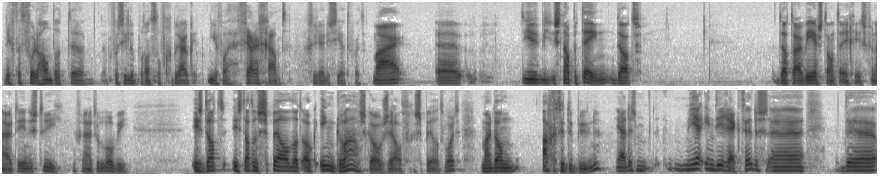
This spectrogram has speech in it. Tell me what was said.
ligt het voor de hand dat uh, fossiele brandstofgebruik in ieder geval verregaand gereduceerd wordt. Maar je, je snapt meteen dat, dat daar weerstand tegen is vanuit de industrie, vanuit de lobby. Is dat, is dat een spel dat ook in Glasgow zelf gespeeld wordt, maar dan achter de bühne? Ja, dus meer indirect. Hè? Dus uh, de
